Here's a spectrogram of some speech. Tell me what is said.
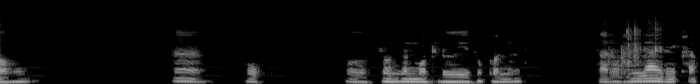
องห้าหกโอ้ชนกันหมดเลยทุกคนนะตัดออกไม่ได้เลยครับ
